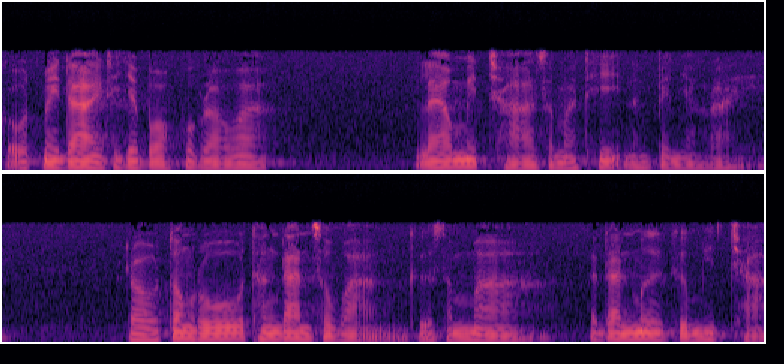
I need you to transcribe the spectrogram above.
ก็อดไม่ได้ที่จะบอกพวกเราว่า แล้วมิจฉาสมาธินั้นเป็นอย่างไร เราต้องรู้ทั้งด้านสว่างคือสัมมา และด้านมืดคือมิจฉา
